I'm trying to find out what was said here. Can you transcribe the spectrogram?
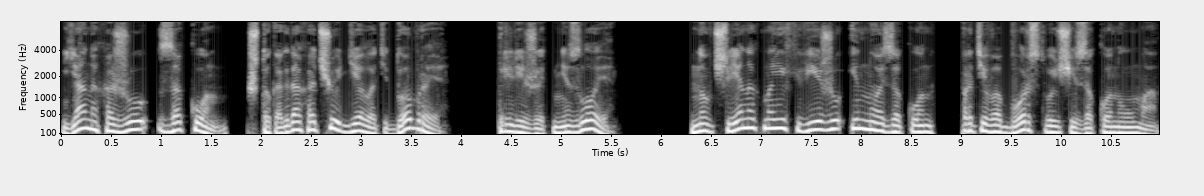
я нахожу закон, что когда хочу делать доброе, прилежит мне злое. Но в членах моих вижу иной закон, противоборствующий закону ума.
